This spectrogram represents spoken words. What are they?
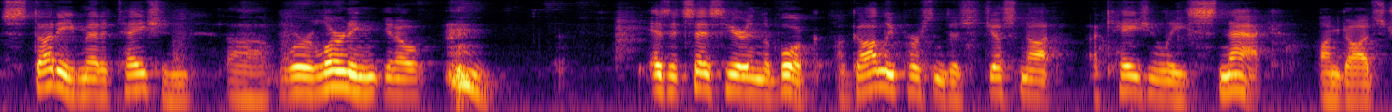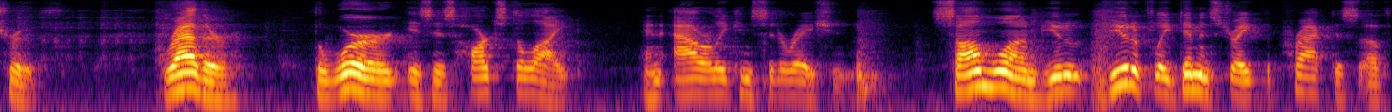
study meditation, uh, we're learning, you know, as it says here in the book, a godly person does just not occasionally snack on God's truth. Rather, the Word is his heart's delight and hourly consideration. Psalm 1 beautifully demonstrates the practice of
